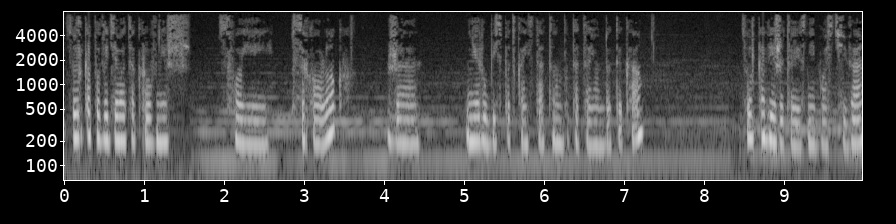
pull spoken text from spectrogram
Córka powiedziała tak również swojej psycholog, że nie lubi spotkań z tatą, bo tata ją dotyka. Córka wie, że to jest niewłaściwe.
